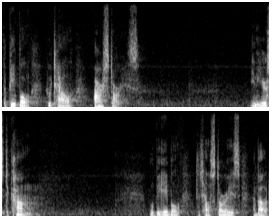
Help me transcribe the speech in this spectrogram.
the people who tell our stories in years to come will be able to tell stories about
